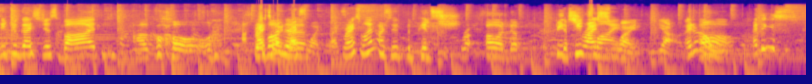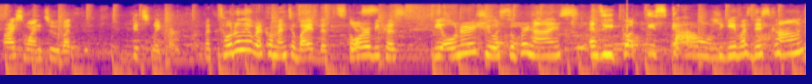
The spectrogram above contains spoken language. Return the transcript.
Did you guys just bought? Alcohol. They rice bought wine, the- rice wine. Rice Rice wine or is it the peach? Oh, the peach, peach rice wine. wine. Yeah, I don't know. Oh. I think it's rice wine too, but peach flavor. But totally recommend to buy at the store Yes. because the owner she was super nice. And they got discount. She gave us discount,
